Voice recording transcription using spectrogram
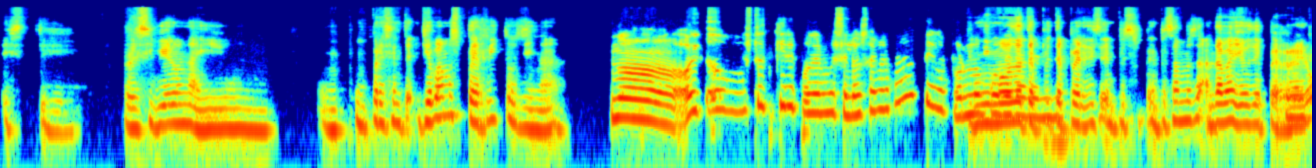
este, recibieron ahí un, un, un presente. Llevamos perritos, Gina. No, oiga, usted quiere ponerme celosa, ¿verdad? Digo, por no Ni poder modo, te, te perdiste. Empe- empezamos, andaba yo de perrero.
